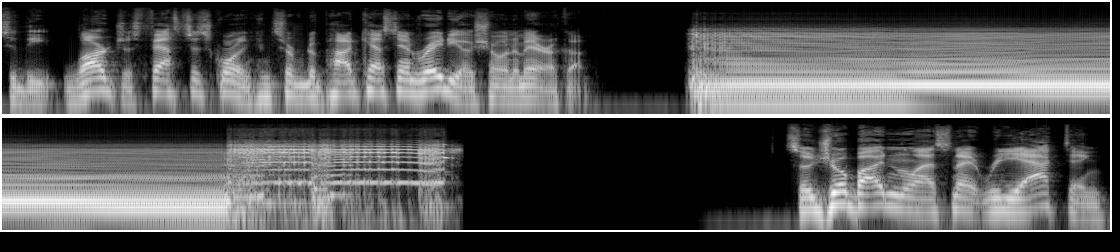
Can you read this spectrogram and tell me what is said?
to the largest, fastest growing conservative podcast and radio show in America. So Joe Biden last night reacting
